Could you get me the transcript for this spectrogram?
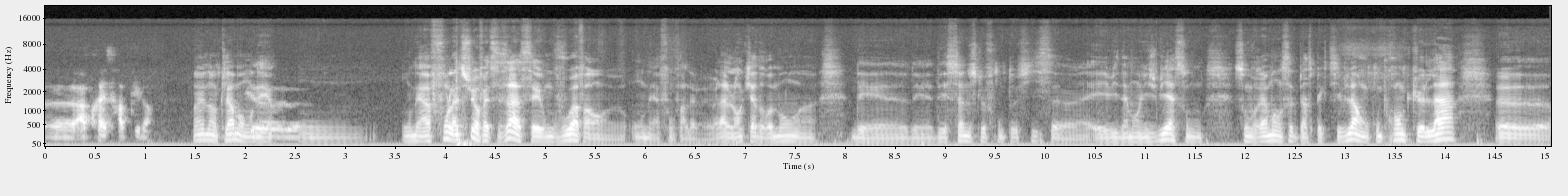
Euh, après, elle sera plus là. Ouais, donc clairement, on est. Euh, on est à fond là-dessus en fait c'est ça c'est on voit enfin on est à fond enfin voilà l'encadrement euh, des, des, Suns le front office euh, et évidemment HBA sont sont vraiment dans cette perspective là on comprend que là euh,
